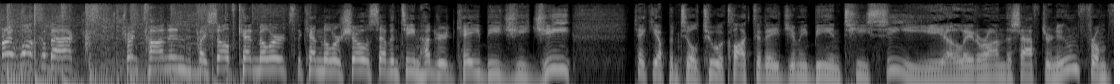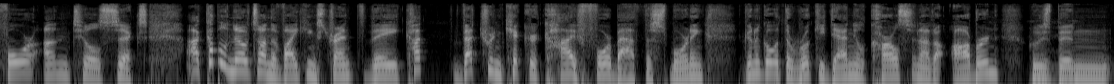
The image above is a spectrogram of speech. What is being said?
All right, welcome back. Trent Condon, myself, Ken Miller. It's the Ken Miller Show, 1700 KBGG. Take you up until 2 o'clock today, Jimmy B and TC. Uh, later on this afternoon from 4 until 6. A couple of notes on the Vikings, Trent. They cut veteran kicker Kai Forbath this morning. Going to go with the rookie Daniel Carlson out of Auburn, who's been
